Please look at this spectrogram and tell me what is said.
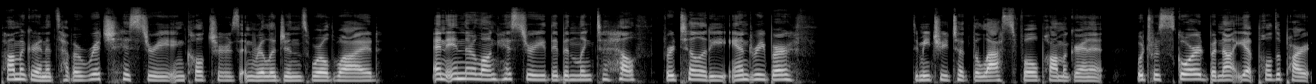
Pomegranates have a rich history in cultures and religions worldwide, and in their long history, they've been linked to health, fertility, and rebirth. Dimitri took the last full pomegranate, which was scored but not yet pulled apart,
